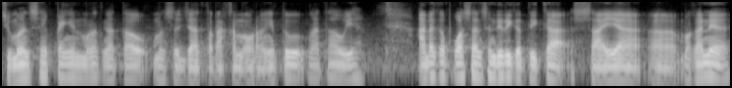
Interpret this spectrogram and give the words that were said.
Cuman saya pengen banget nggak tahu mensejahterakan orang itu nggak tahu ya. Ada kepuasan sendiri ketika saya eh, makanya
